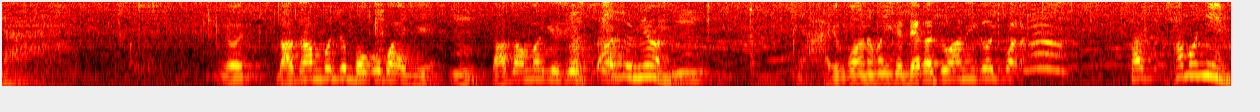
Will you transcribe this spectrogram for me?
야 이거 나도 한번 좀 먹어봐야지. 음. 나도 한번 이렇게 싸주면 음. 야 이거 하나만 이거 내가 좋아하는 이거 이거 봐라. 사, 사모님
